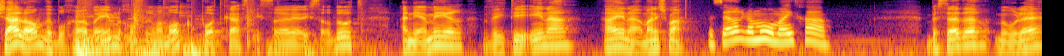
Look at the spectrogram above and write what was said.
שלום וברוכים הבאים לחופרים עמוק, פודקאסט ישראלי על הישרדות. אני אמיר, ואיתי אינה. היי אינה, מה נשמע? בסדר גמור, מה איתך? בסדר, מעולה.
